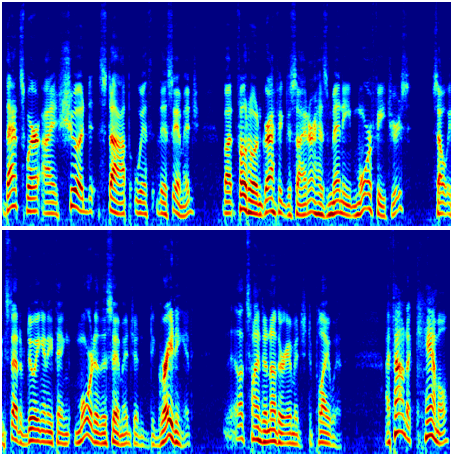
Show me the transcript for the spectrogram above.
That's where I should stop with this image, but Photo and Graphic Designer has many more features, so instead of doing anything more to this image and degrading it, let's find another image to play with. I found a camel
